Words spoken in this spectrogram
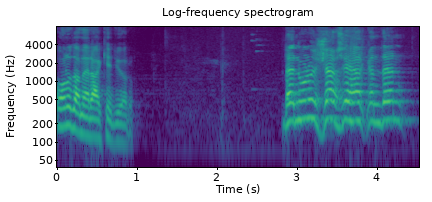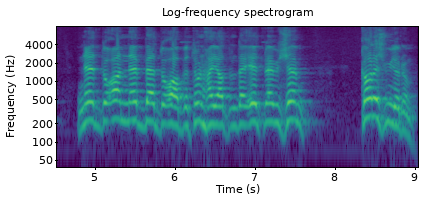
Onu da merak ediyorum. Ben onun şahsi hakkından ne dua ne beddua bütün hayatımda etmemişim. Karışmıyorum.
